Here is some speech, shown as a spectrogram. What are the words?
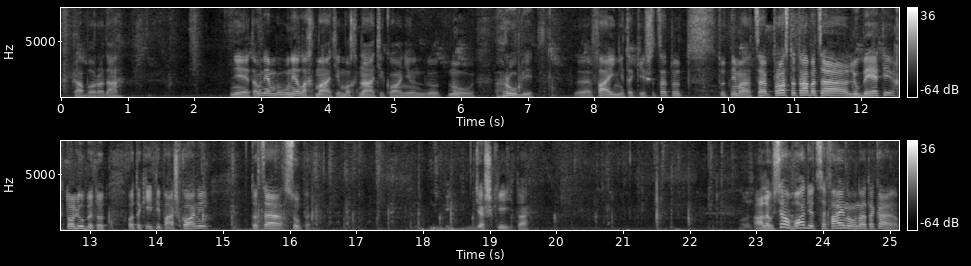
Така борода. Ні, та вони, вони лахматі, мохнаті коні, ну, ну грубі, е, файні такі. Що це тут, тут нема. Це просто треба це любити. Хто любить тут отакий типаж коней, то це супер. Тяжкий, так. Але все, водять, це файно, вона така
